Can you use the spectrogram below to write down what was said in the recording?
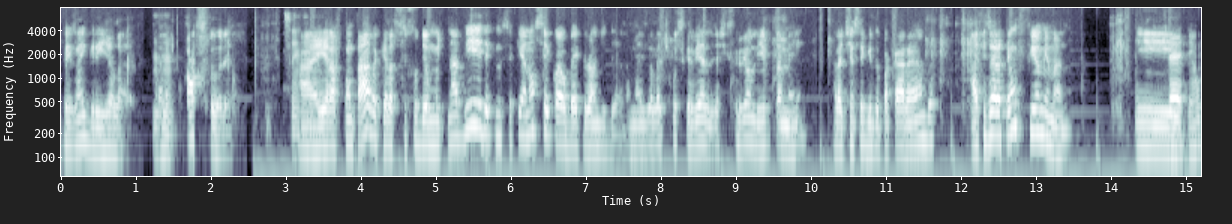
fez uma igreja lá. Ela Uhum, é tipo pastora. sim. Aí ela contava que ela se fudeu muito na vida, que não sei o que. Eu não sei qual é o background dela, mas ela, tipo, escrevia, acho que escreveu um livro também. Ela tinha seguido pra caramba. Aí fizeram até um filme, mano. E É, tem um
